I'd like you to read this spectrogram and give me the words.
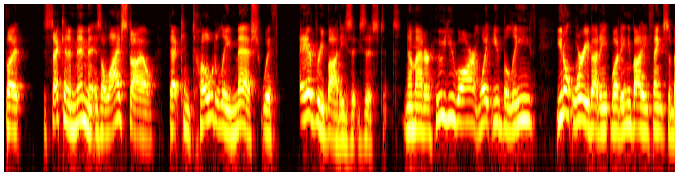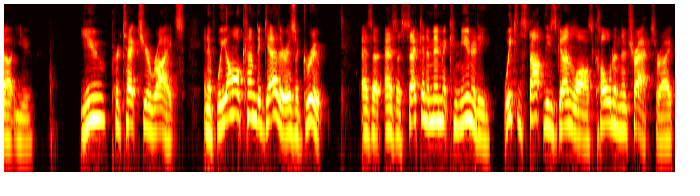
But the Second Amendment is a lifestyle that can totally mesh with everybody's existence, no matter who you are and what you believe. You don't worry about any, what anybody thinks about you. You protect your rights. And if we all come together as a group, as a, as a Second Amendment community, we can stop these gun laws cold in their tracks, right?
